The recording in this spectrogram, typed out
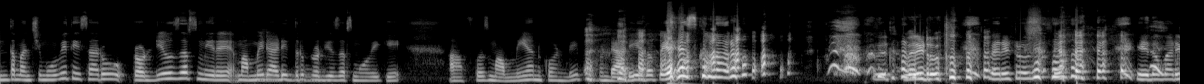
ఇంత మంచి మూవీ తీశారు. ప్రొడ్యూసర్స్ మీరే మమ్మీ డాడీ ఇద్దరు ప్రొడ్యూసర్స్ మూవీకి. ఆఫ్ కోర్స్ మమ్మీ అనుకోండి. పాపం డాడీ ఏదో పేరేసుకున్నారు. వెరీ ట్రూ వెరీ ట్రూ ఏదో మరి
